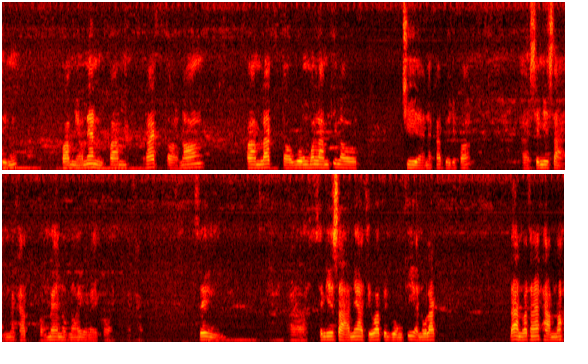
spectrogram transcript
ถึงความเหนียวแน่น ความรักต่อน้อง ความรักต่อวงหมอลำที่เราเชียร์นะครับ โดยเฉพาะ เสียงอีสานนะครับของแม่นกน้อยอุไรพรนะครับ ซึ่งเสียงอีสานเนี่ยถือว่าเป็นวงที่อนุรักษ์ด้านวัฒนธรรมเนาะ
